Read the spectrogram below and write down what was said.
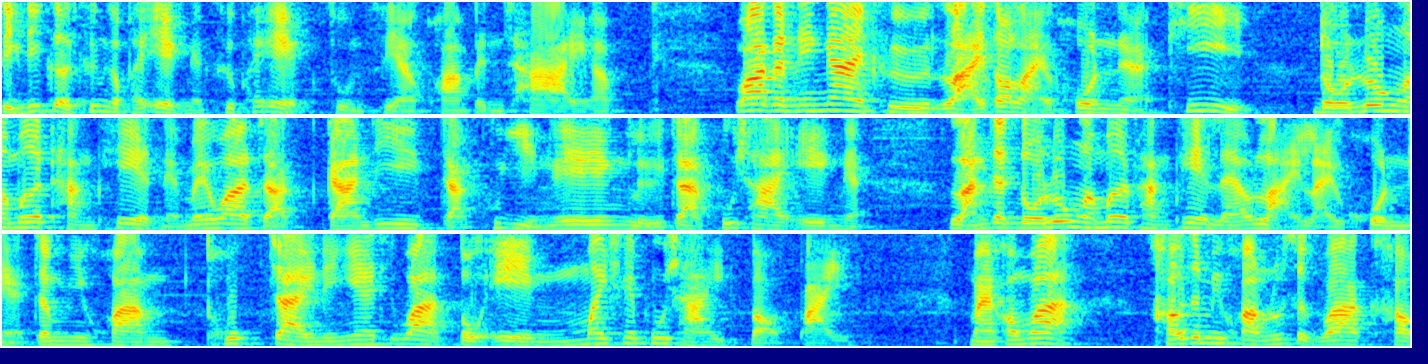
สิ่งที่เกิดขึ้นกับพระเอกเนี่ยคือพระเอกสูญเสียความเป็นชายครับ ว่ากันง่ายๆคือหลายต่อหลายคนเนี่ยที่โดนล่วงละเมิดทางเพศเนี่ยไม่ว่าจากการที่จากผู้หญิงเองหรือจากผู้ชายเองเนี่ย หลังจากโดนล่วงละเมิดทางเพศแล้วหลายหลายคนเนี่ยจะมีความทุกข์ใจในแง่ที่ว่าตัวเองไม่ใช่ผู้ชายอีกต่อไป หมายความว่าเขาจะมีความรู้สึกว่าเขา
